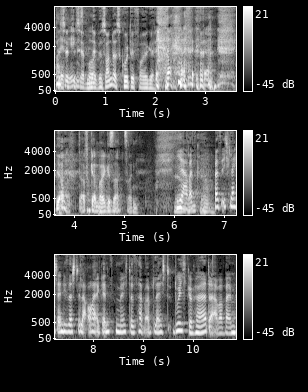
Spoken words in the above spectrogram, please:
das, ja, das ist ja eine besonders gute Folge. ja, ja, darf gern mal gesagt sein. Ja, ja was, was ich vielleicht an dieser Stelle auch ergänzen möchte, das hat man vielleicht durchgehört, aber beim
